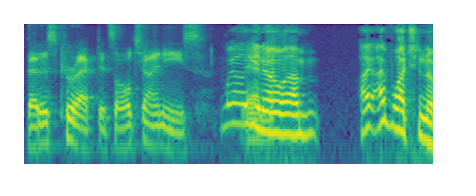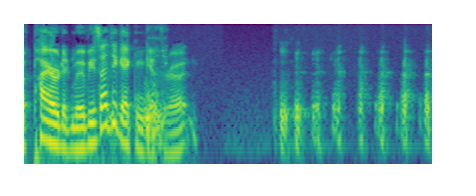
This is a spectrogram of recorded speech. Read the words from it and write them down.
That is correct. It's all Chinese. Well, you know, um, I, I've watched enough pirated movies. I think I can get through it.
